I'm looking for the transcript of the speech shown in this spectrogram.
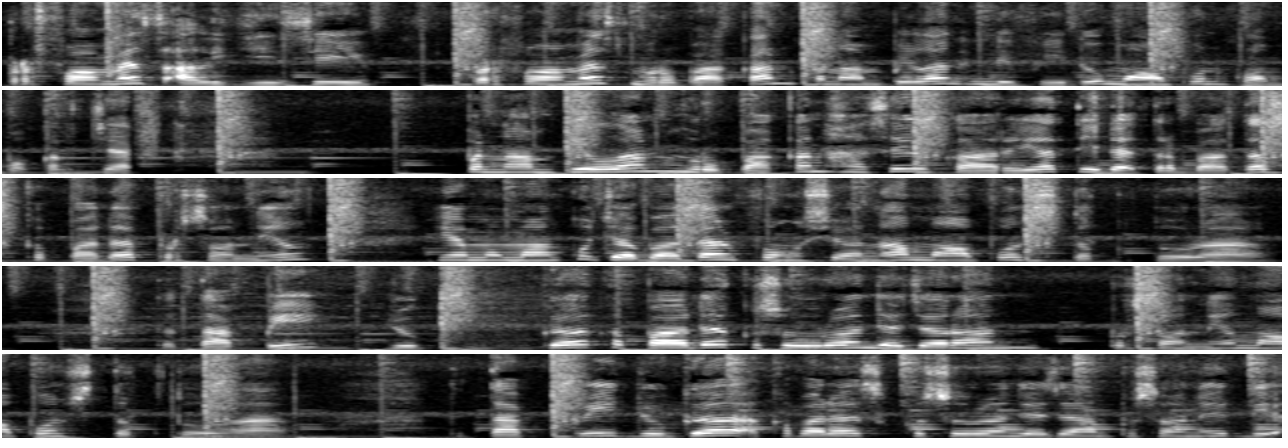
Performance ahli gizi performance merupakan penampilan individu maupun kelompok kerja Penampilan merupakan hasil karya tidak terbatas kepada personil yang memangku jabatan fungsional maupun struktural, tetapi juga kepada keseluruhan jajaran personil maupun struktural, tetapi juga kepada keseluruhan jajaran personil di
